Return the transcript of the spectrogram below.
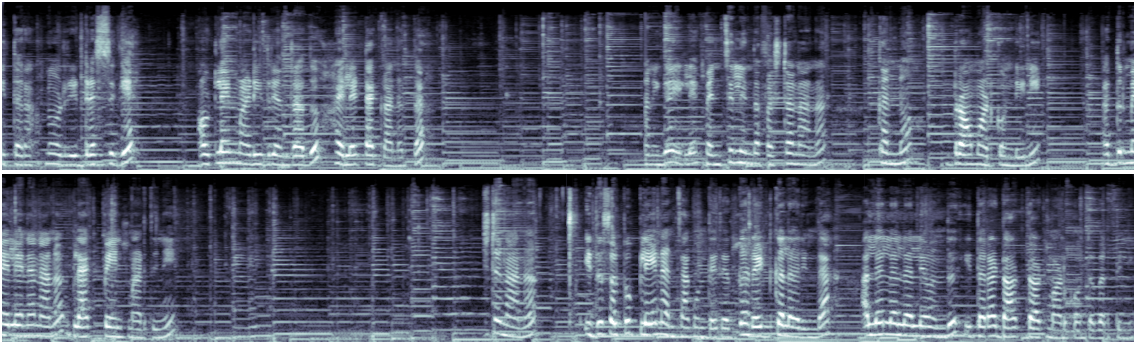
ಈ ಥರ ನೋಡ್ರಿ ಡ್ರೆಸ್ಗೆ ಔಟ್ಲೈನ್ ಮಾಡಿದ್ರಿ ಅಂದ್ರೆ ಅದು ಹೈಲೈಟ್ ಆಗಿ ಕಾಣುತ್ತೆ. ನಾನೀಗ ಇಲ್ಲೇ ಪೆನ್ಸಿಲಿಂದ ಫಸ್ಟ್ ನಾನು ಕಣ್ಣು ಡ್ರಾ ಮಾಡ್ಕೊಂಡಿನಿ. ಅದ್ರ ಮೇಲೇನೆ ನಾನು ಬ್ಲ್ಯಾಕ್ ಪೇಂಟ್ ಮಾಡ್ತೀನಿ. ಇಷ್ಟ ನಾನು ಇದು ಸ್ವಲ್ಪ ಪ್ಲೇನ್ ಅನ್ಸಾಕೊಂತೈತೆ ಅದಕ್ಕೆ ರೆಡ್ ಕಲರಿಂದ ಅಲ್ಲಲ್ಲಲ್ಲೇ ಒಂದು ಈ ಥರ ಡಾಟ್ ಡಾಟ್ ಮಾಡ್ಕೊತ ಬರ್ತೀನಿ.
